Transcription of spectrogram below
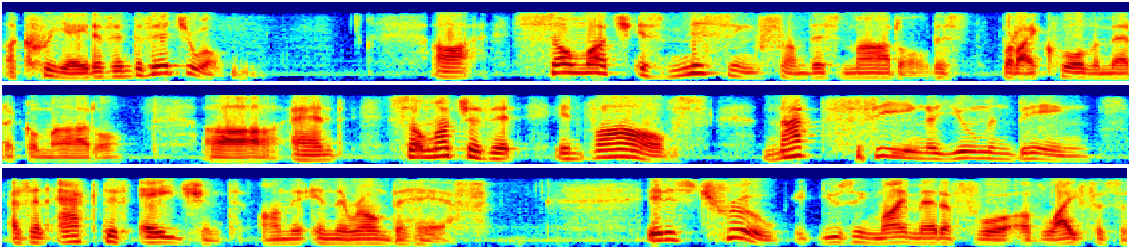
a creative individual. Uh, so much is missing from this model, this what I call the medical model, uh, and so much of it involves not seeing a human being as an active agent the, in their own behalf. It is true, using my metaphor of life as a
